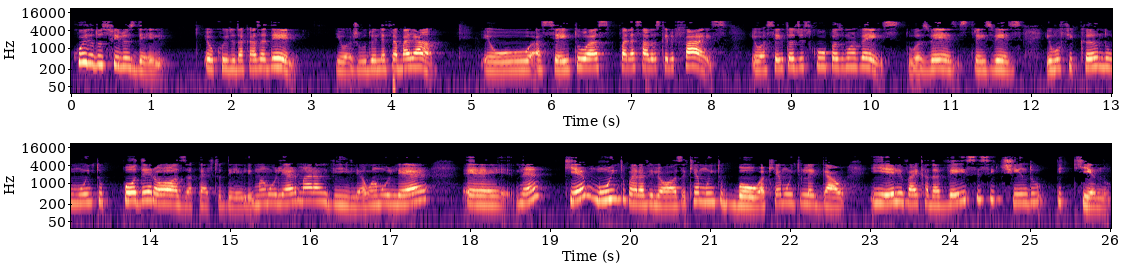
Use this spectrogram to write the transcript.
cuido dos filhos dele, eu cuido da casa dele, eu ajudo ele a trabalhar, eu aceito as palhaçadas que ele faz, eu aceito as desculpas uma vez, duas vezes, três vezes, eu vou ficando muito poderosa perto dele. Uma mulher maravilha, uma mulher, é, né? Que é muito maravilhosa, que é muito boa, que é muito legal, e ele vai cada vez se sentindo pequeno,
